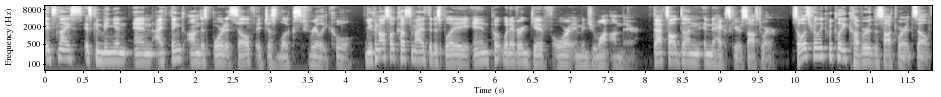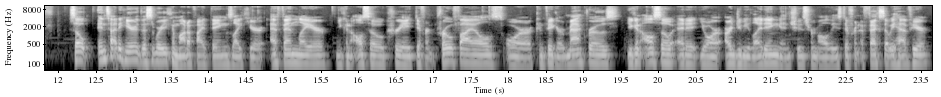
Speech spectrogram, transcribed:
It's nice, it's convenient, and I think on this board itself, it just looks really cool. You can also customize the display and put whatever GIF or image you want on there. That's all done in the Hexgear software. So let's really quickly cover the software itself. So inside of here, this is where you can modify things like your FN layer. You can also create different profiles or configure macros. You can also edit your RGB lighting and choose from all these different effects that we have here.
